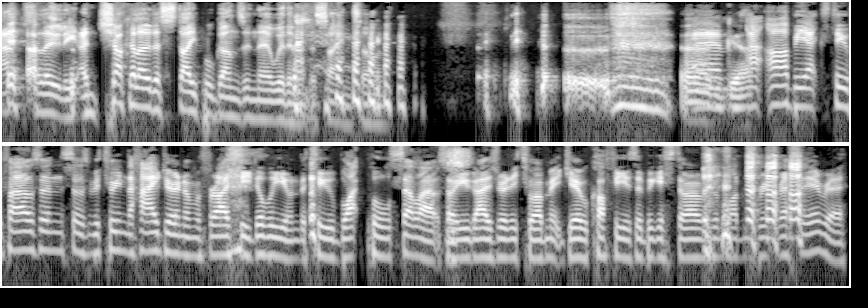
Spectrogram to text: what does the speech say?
Absolutely. And chuck a load of staple guns in there with him at the same time. oh, um, at RBX 2000 says between the Hydro number for ICW and the two Blackpool sellouts, are you guys ready to admit Joe Coffey is the biggest star of the modern Brit Wrestling era?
